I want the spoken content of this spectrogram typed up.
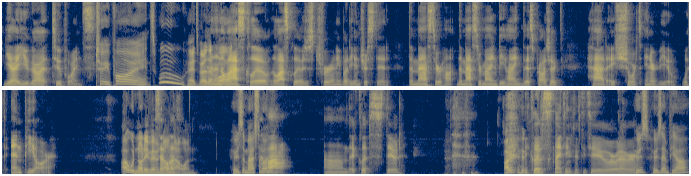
yeah, you got two points. Two points. Woo! That's better than one. and then the last clue, the last clue, just for anybody interested, the master, the mastermind behind this project had a short interview with NPR. I would not have that known that one. Who's the mastermind? Um, the Ellipse dude. I don't. Who, Ellipse 1952 or whatever. who's who's NPR?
